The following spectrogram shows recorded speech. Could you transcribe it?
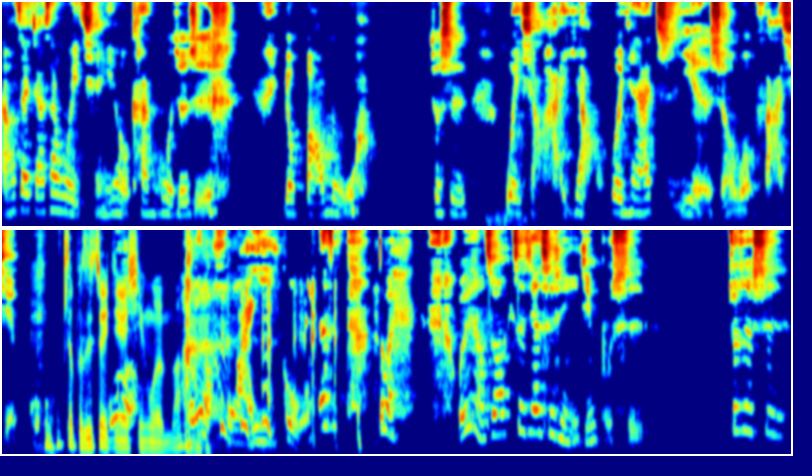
然后再加上我以前也有看过，就是 有保姆就是喂小孩药。我以前在职业的时候，我有发现过，这不是最近的新闻吗？我，我有怀疑过，但是他对我就想说，这件事情已经不是，就是是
